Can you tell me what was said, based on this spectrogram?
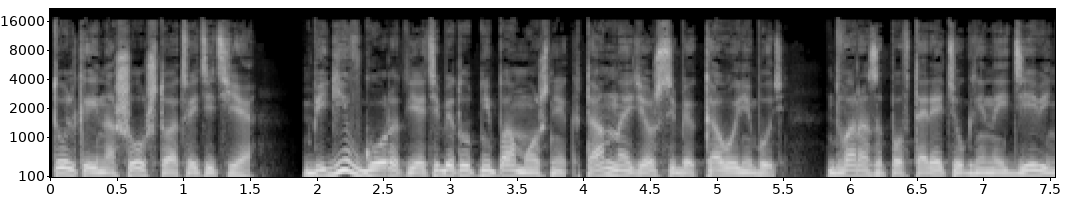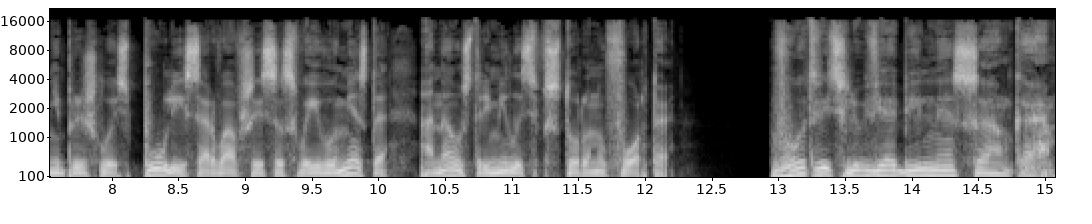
Только и нашел, что ответить я. «Беги в город, я тебе тут не помощник. Там найдешь себе кого-нибудь». Два раза повторять огненной деве не пришлось. Пулей, сорвавшей со своего места, она устремилась в сторону форта. «Вот ведь любвеобильная самка.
